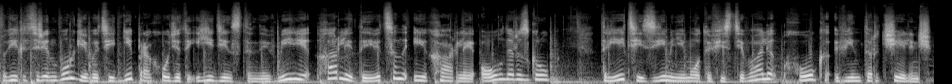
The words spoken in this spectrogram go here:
В Екатеринбурге в эти дни проходит единственный в мире Харли Дэвидсон и Харли Owners Group третий зимний мотофестиваль Hawk Winter Challenge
